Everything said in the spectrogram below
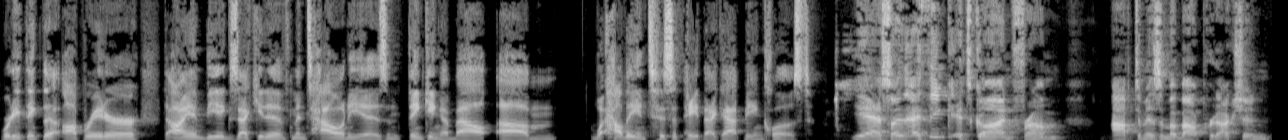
where do you think the operator, the IMB executive mentality is, and thinking about um, what how they anticipate that gap being closed? Yeah, so I think it's gone from optimism about production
